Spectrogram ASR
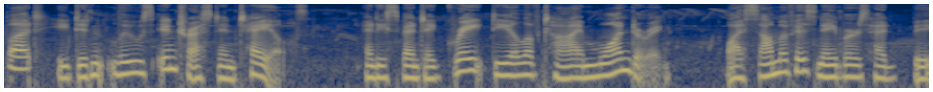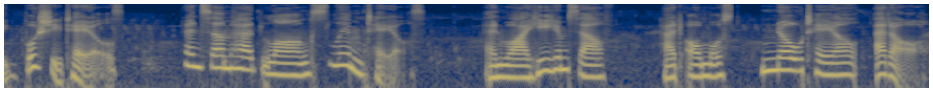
But he didn't lose interest in tails and he spent a great deal of time wondering why some of his neighbors had big bushy tails and some had long slim tails, and why he himself had almost no tail at all.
